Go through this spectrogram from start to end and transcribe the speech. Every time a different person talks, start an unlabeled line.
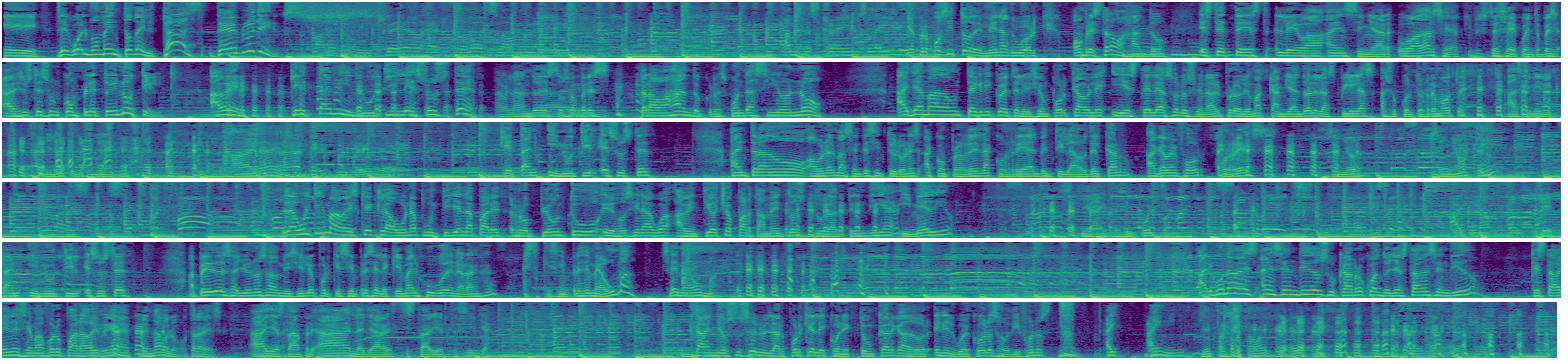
Llegó el momento del test de Blue Jeans. Y a propósito de Men at Work, hombres trabajando, este test le va a enseñar o a darse, a que usted se dé cuenta, pues a ver si usted es un completo inútil. A ver, ¿qué tan inútil es usted? Hablando de estos hombres trabajando, responda sí o no. Ha llamado a un técnico de televisión por cable y este le ha solucionado el problema cambiándole las pilas a su control remoto. Ah, es que mire, mire Ah, era eso. ¿Qué tan inútil es usted? Ha entrado a un almacén de cinturones a comprarle la correa al ventilador del carro. Hágame un favor, correas. Señor. Señor, ¿qué? La última vez que clavó una puntilla en la pared, rompió un tubo y dejó sin agua a 28 apartamentos durante un día y medio. ¿Qué tan inútil es usted? ¿Ha pedido desayunos a domicilio porque siempre se le quema el jugo de naranja? Es que siempre se me ahuma, se me ahuma. ¿Alguna vez ha encendido su carro cuando ya estaba encendido? Que estaba ahí en el semáforo parado y venga, prendámoslo otra vez. Ah, ya estaba. pre- Ah, la llave está abierta, sí, ya. Dañó su celular porque le conectó un cargador en el hueco de los audífonos. Ay, ay, ¿qué le pasó a esta vaina?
